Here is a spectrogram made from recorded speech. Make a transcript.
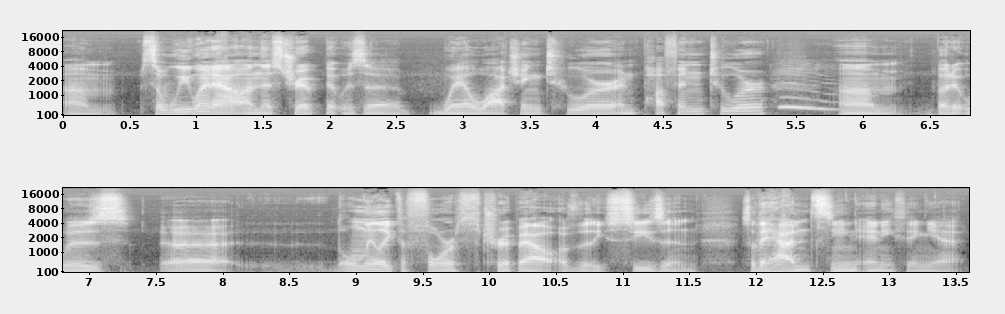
Um, so we went out on this trip. It was a whale watching tour and puffin tour, um, but it was uh, only like the fourth trip out of the season, so they hadn't seen anything yet.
